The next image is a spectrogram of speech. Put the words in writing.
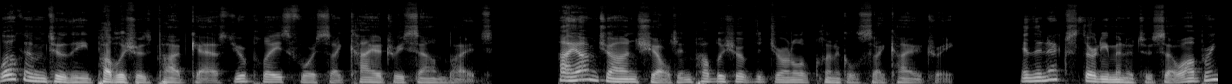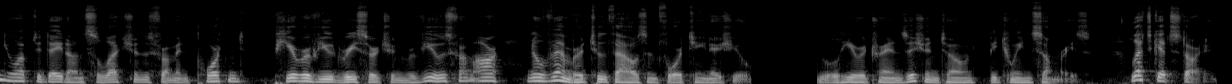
Welcome to the Publishers Podcast, your place for psychiatry soundbites. Hi, I'm John Shelton, publisher of the Journal of Clinical Psychiatry. In the next 30 minutes or so, I'll bring you up to date on selections from important peer reviewed research and reviews from our November 2014 issue. You will hear a transition tone between summaries. Let's get started.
